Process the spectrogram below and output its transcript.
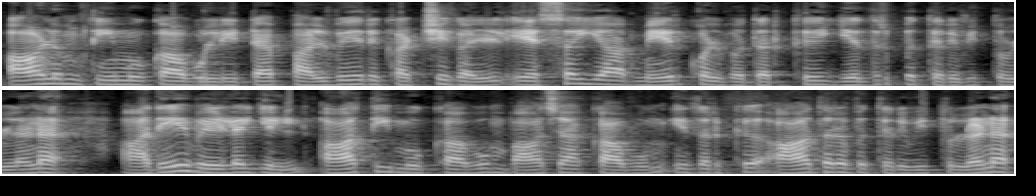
ஆளும் திமுக உள்ளிட்ட பல்வேறு கட்சிகள் எஸ்ஐஆர் மேற்கொள்வதற்கு எதிர்ப்பு தெரிவித்துள்ளன. அதே வேளையில் அதிமுகவும் பாஜகவும் இதற்கு ஆதரவு தெரிவித்துள்ளன.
